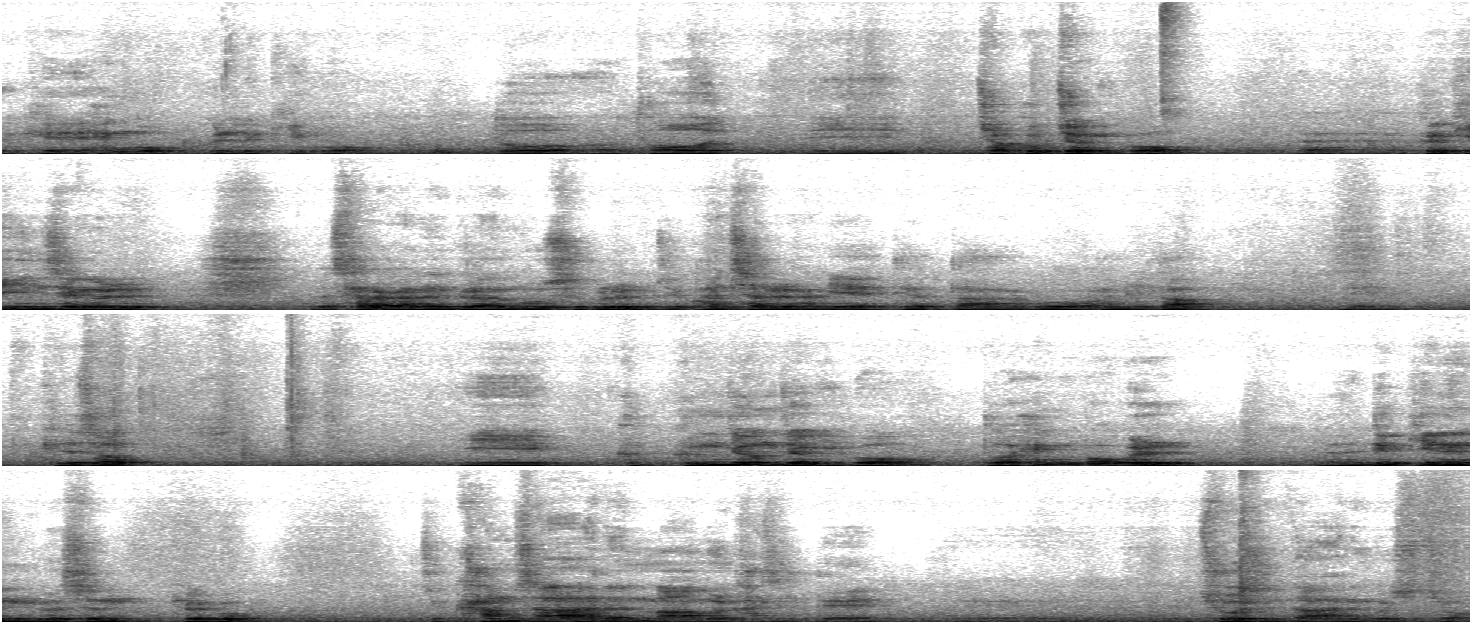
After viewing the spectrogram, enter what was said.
이렇게 행복을 느끼고 또 더 적극적이고 에, 그렇게 인생을 살아가는 그런 모습을 이제 관찰을 하게 되었다고 합니다. 네. 그래서 이 그- 긍정적이고 또 행복을 어, 느끼는 것은 결국 감사하는 마음을 가질 때 에, 주어진다 하는 것이죠.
